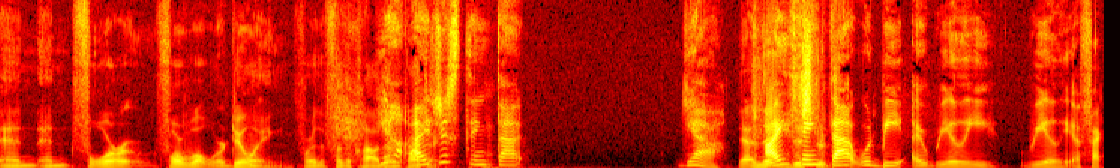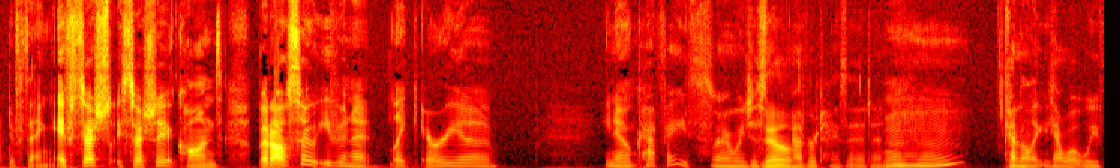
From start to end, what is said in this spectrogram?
And, and for for what we're doing for the for the cloud Nine Yeah, I just think that. Yeah, Yeah, and I think the- that would be a really, really effective thing, especially especially at cons, but also even at like area, you know, cafes. Where we just Yeah. advertise it and Mm-hmm. kind of like yeah, what we've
